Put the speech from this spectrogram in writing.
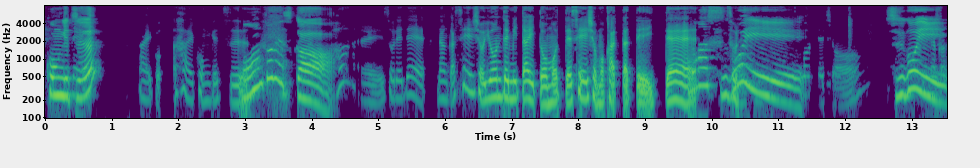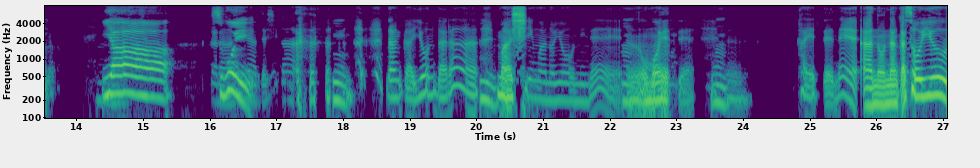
今月？はい、こ はい、今月。本当ですか？はい、それで、なんか聖書読んでみたいと思って聖書も買ったって言って。わあ、すごい。すごい。いやすごいね私がうん。なんか読んだら、うんまあ神話のようにね、思えて、う。うんん、かえってね、あの、なんかそういう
